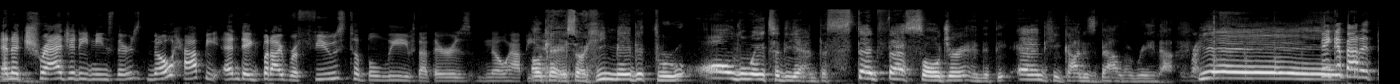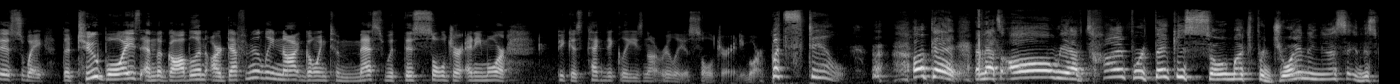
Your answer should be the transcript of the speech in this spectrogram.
And a mm. tragedy means there's no happy ending, but I refuse to believe that there is no happy ending. Okay, ending. so he made it through all the way to the end, the steadfast soldier, and at the end he got his ballerina. Yay! Think about it this way the two boys and the goblin are definitely not going to mess with this soldier anymore. Because technically he's not really a soldier anymore. But still. Okay, and that's all we have time for. Thank you so much for joining us in this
